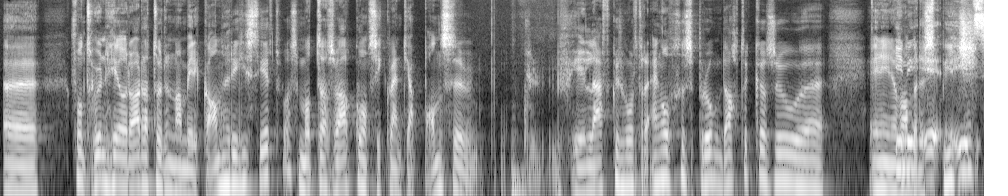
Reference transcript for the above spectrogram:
Eh, ik vond het gewoon heel raar dat door een Amerikaan geregisseerd was. Maar het was wel consequent Japans. Heel even wordt er Engels gesproken, dacht ik. Zo, eh, in een of In- andere speech.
